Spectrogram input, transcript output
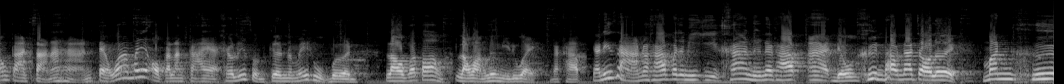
ต้องการสารอาหาร แต่ว่าไม่ได้ออกกำลังกายอะแคลอรี่ส่วนเกินมันไม่ถูกเบิร์นเราก็ต้องระวังเรื่องนี้ด้วยนะครับอย่างที่สามนะครับมันจะมีอีกค่าหนึ่งนะครับอะเดี๋ยวขึ้นภาพหน้าจอเลย มันคือ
